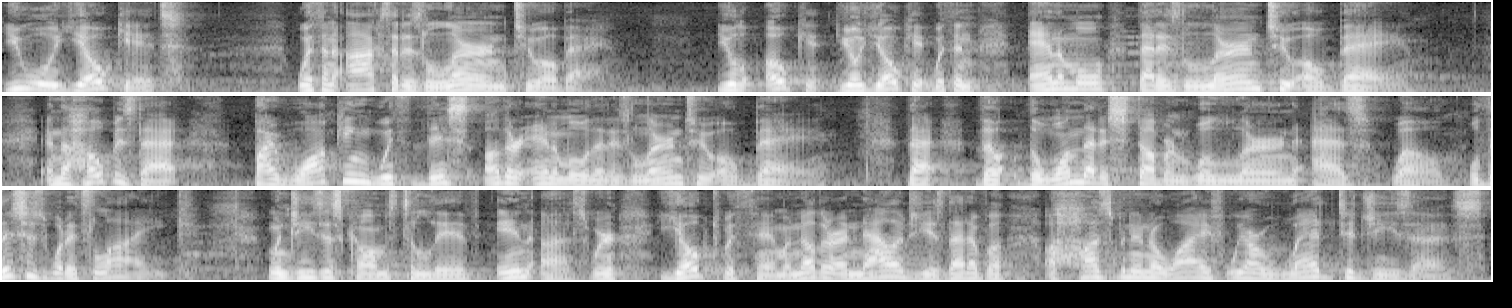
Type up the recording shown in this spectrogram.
you will yoke it with an ox that has learned to obey. You'll it, you'll yoke it with an animal that has learned to obey. And the hope is that by walking with this other animal that has learned to obey, that the, the one that is stubborn will learn as well. Well, this is what it's like when Jesus comes to live in us. We're yoked with him. Another analogy is that of a, a husband and a wife. We are wed to Jesus,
